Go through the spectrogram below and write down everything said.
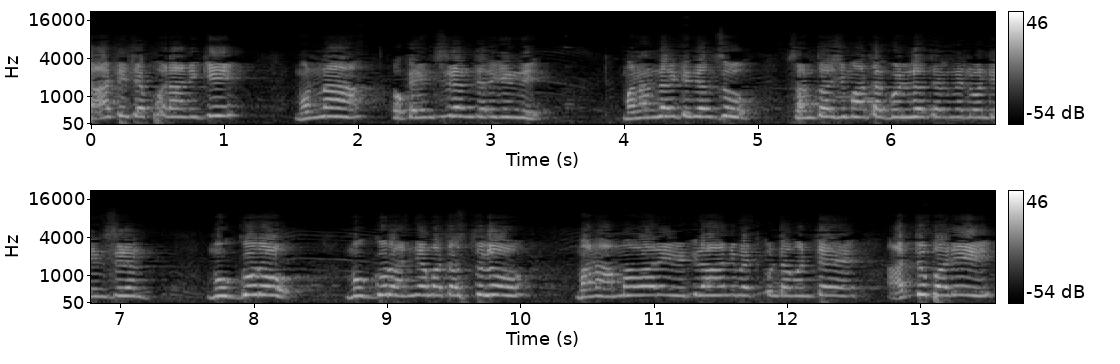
చాటి చెప్పడానికి మొన్న ఒక ఇన్సిడెంట్ జరిగింది. మనందరికీ తెలుసు సంతోషి మాత గుడిలో జరిగినటువంటి ఇన్సిడెంట్. ముగ్గురు ముగ్గురు అన్యమతస్తులు మన అమ్మవారి విగ్రహాన్ని పెట్టుకుంటామంటే అడ్డుపడి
